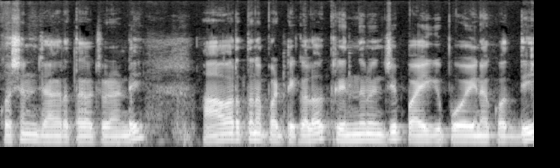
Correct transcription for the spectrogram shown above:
క్వశ్చన్ జాగ్రత్తగా చూడండి. ఆవర్తన పట్టికలో క్రింది నుంచి పైకి పోయిన కొద్దీ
